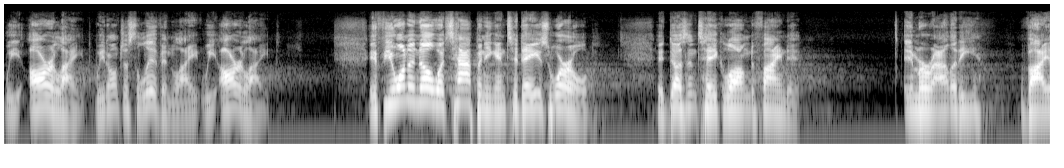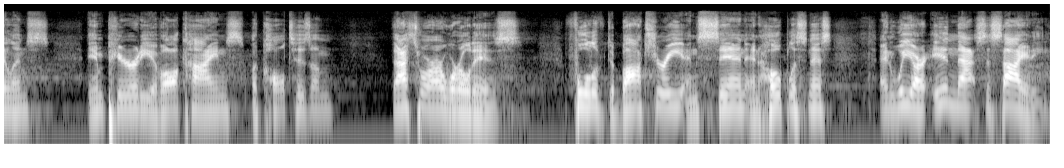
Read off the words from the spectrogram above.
We are light. We don't just live in light, we are light. If you want to know what's happening in today's world, it doesn't take long to find it. Immorality, violence, impurity of all kinds, occultism, that's where our world is. Full of debauchery and sin and hopelessness. And we are in that society.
